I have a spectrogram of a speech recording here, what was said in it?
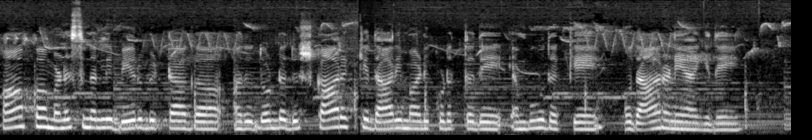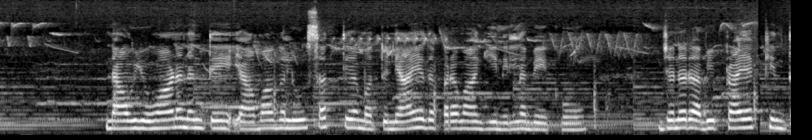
ಪಾಪ ಮನಸ್ಸಿನಲ್ಲಿ ಬೇರು ಬಿಟ್ಟಾಗ ಅದು ದೊಡ್ಡ ದುಷ್ಕಾರಕ್ಕೆ ದಾರಿ ಮಾಡಿಕೊಡುತ್ತದೆ ಎಂಬುದಕ್ಕೆ ಉದಾಹರಣೆಯಾಗಿದೆ. ನಾವು ಯುವಾಣನಂತೆ ಯಾವಾಗಲೂ ಸತ್ಯ ಮತ್ತು ನ್ಯಾಯದ ಪರವಾಗಿ ನಿಲ್ಲಬೇಕು. ಜನರ ಅಭಿಪ್ರಾಯಕ್ಕಿಂತ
